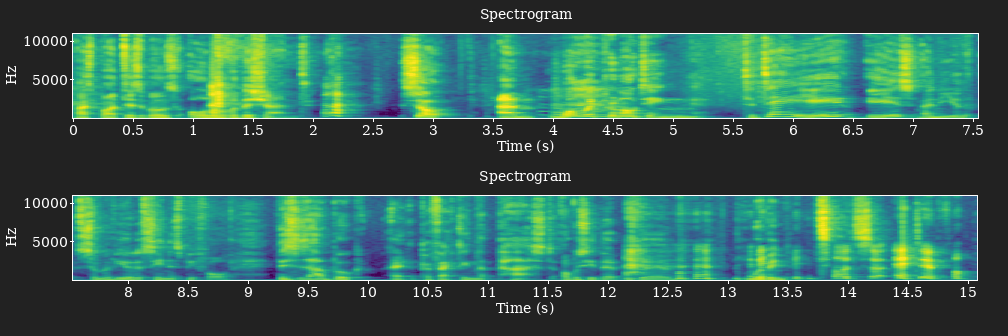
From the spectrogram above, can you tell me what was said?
past participles all over the shant. So, um, what we're promoting today is, and you, some of you have seen this before. This is our book, uh, Perfecting the Past. Obviously, the, the we've been. It's also edible.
